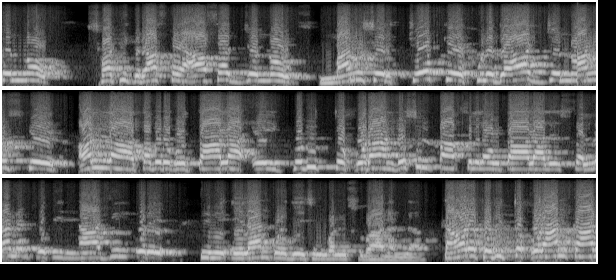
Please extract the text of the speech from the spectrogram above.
জন্য, সঠিক রাস্তায় আসার জন্য, মানুষের চোখকে খুলে দেওয়ার জন্য মানুষকে আল্লাহ তাআলা এই পবিত্র কোরআন রসুল পাক সাল্লামের প্রতি নাজিল করে তিনি এলান করে দিয়েছেন বলেন সুবহানাল্লাহ। তাহলে পবিত্র কোরআন কার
